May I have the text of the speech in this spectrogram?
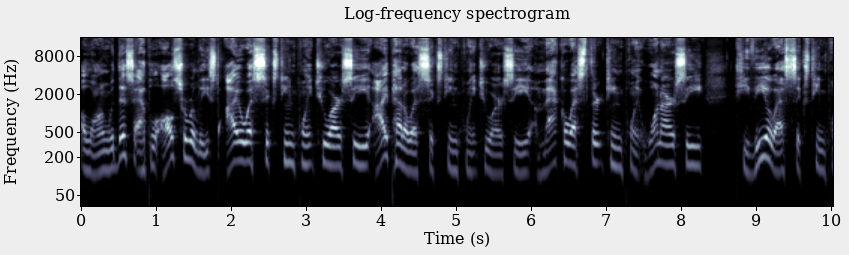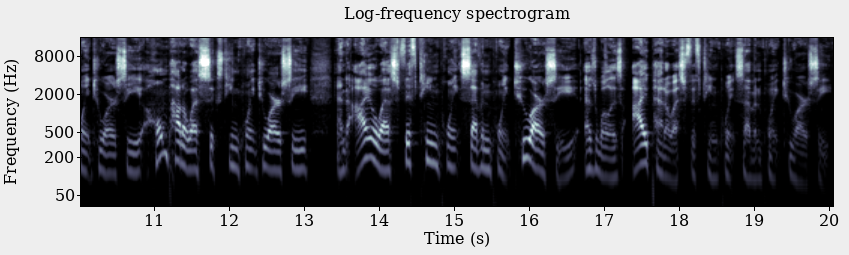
Along with this, Apple also released iOS 16.2 RC, iPadOS 16.2 RC, macOS 13.1 RC, tvOS 16.2 RC, HomePodOS 16.2 RC, and iOS 15.7.2 RC, as well as iPadOS 15.7.2 RC.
